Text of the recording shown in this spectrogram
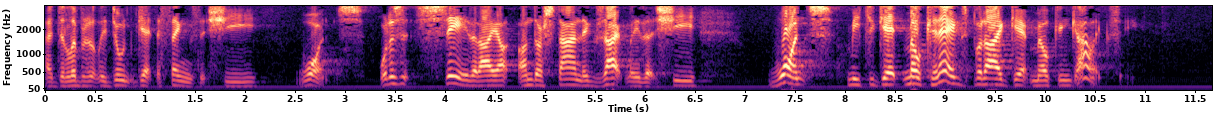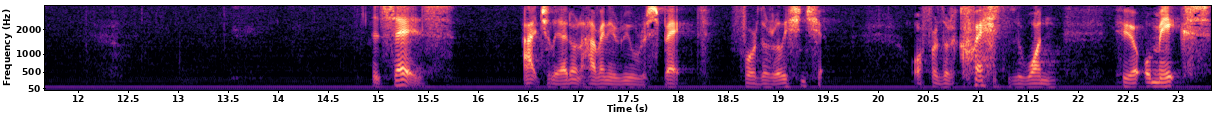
I deliberately don't get the things that she wants. What does it say that I understand exactly that she wants me to get milk and eggs, but I get milk and galaxy? It says, actually, I don't have any real respect for the relationship or for the request of the one who makes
